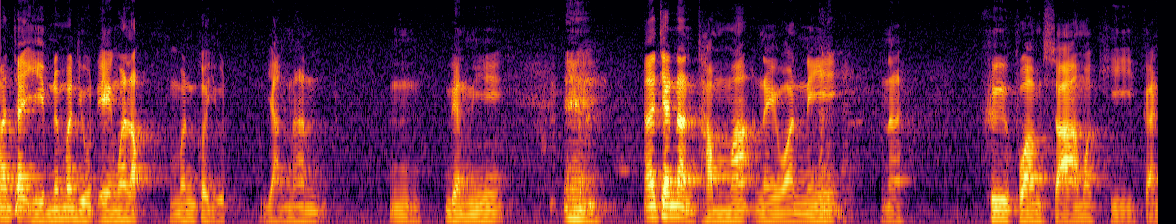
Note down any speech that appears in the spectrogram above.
มันจะอิ่มเนั้นมันหยุดเองมันหรอกมันก็หยุด อย่างนั้นเรื่องนี้อาจารย์นั่นธรรมะในวันนี้นะคือความสามัคคีกัน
